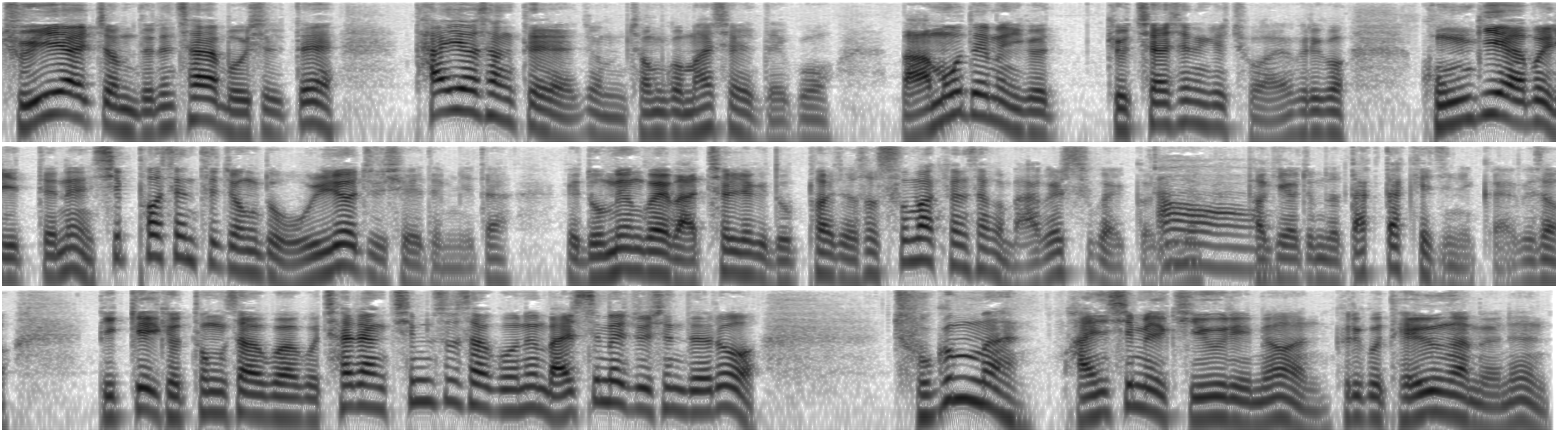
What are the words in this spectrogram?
주의할 점들은 차 모실 때 타이어 상태 좀 점검하셔야 되고 마모되면 이거 교체하시는 게 좋아요. 그리고 공기압을 이때는 10% 정도 올려주셔야 됩니다. 그 노면과의 마찰력이 높아져서 수막 현상을 막을 수가 있거든요. 어. 바퀴가 좀 더 딱딱해지니까요. 그래서 빗길 교통사고하고 차량 침수 사고는 말씀해 주신 대로 조금만 관심을 기울이면 그리고 대응하면은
